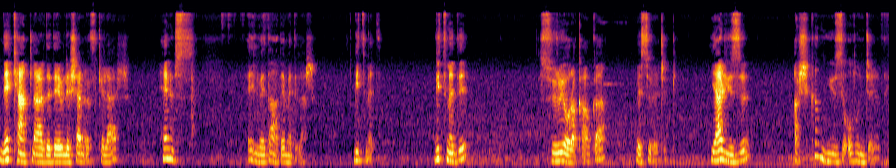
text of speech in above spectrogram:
ne kentlerde devleşen öfkeler henüz elveda demediler. Bitmedi. Bitmedi. Sürüyor kavga ve sürecek. Yeryüzü aşkın yüzü oluncaya dek.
